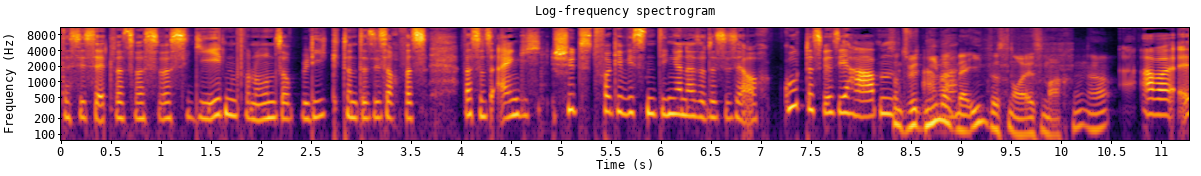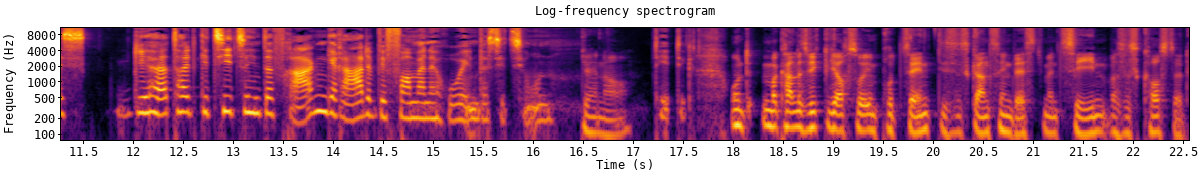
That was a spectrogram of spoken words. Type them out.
Das ist etwas, was, was jedem von uns obliegt und das ist auch was, was uns eigentlich schützt vor gewissen Dingen. Also das ist ja auch gut, dass wir sie haben. Sonst wird niemand mehr irgendwas Neues machen. Ja. Aber es gehört halt gezielt zu hinterfragen, gerade bevor man eine hohe Investition genau tätigt. Und man kann es wirklich auch so im Prozent dieses ganzen Investments sehen, was es kostet.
